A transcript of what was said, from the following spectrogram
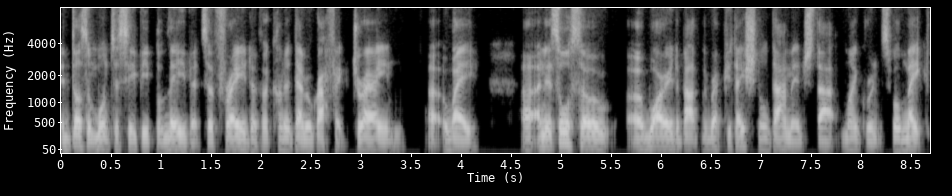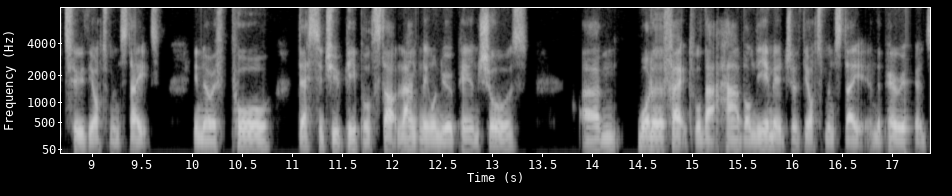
it doesn't want to see people leave. It's afraid of a kind of demographic drain away uh, and it's also uh, worried about the reputational damage that migrants will make to the Ottoman state you know, if poor, destitute people start landing on European shores, um, what effect will that have on the image of the Ottoman state in the period?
